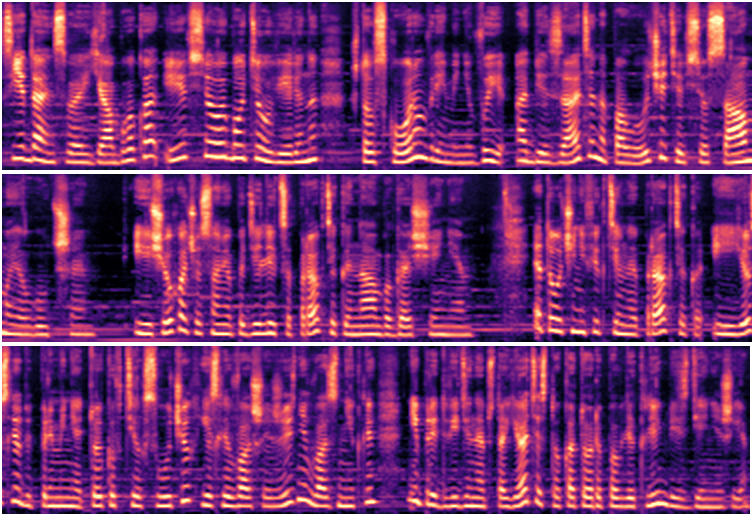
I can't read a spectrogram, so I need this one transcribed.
съедаем свое яблоко и все, и будьте уверены, что в скором времени вы обязательно получите все самое лучшее. И еще хочу с вами поделиться практикой на обогащение. Это очень эффективная практика, и ее следует применять только в тех случаях, если в вашей жизни возникли непредвиденные обстоятельства, которые повлекли безденежье.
